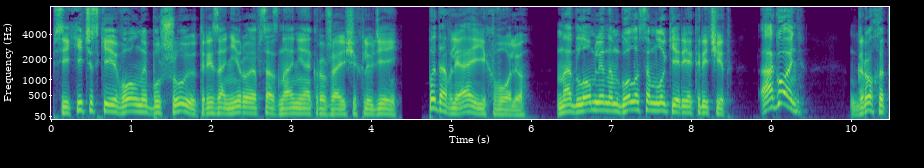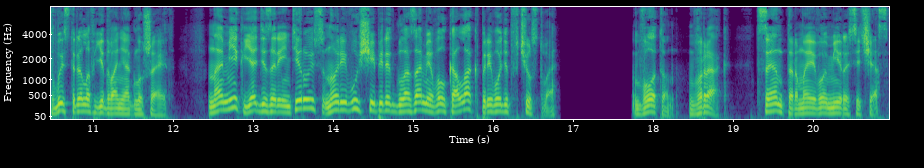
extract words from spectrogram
Психические волны бушуют, резонируя в сознании окружающих людей подавляя их волю. Надломленным голосом Лукерия кричит «Огонь!» Грохот выстрелов едва не оглушает. На миг я дезориентируюсь, но ревущий перед глазами волколак приводит в чувство. Вот он, враг, центр моего мира сейчас.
